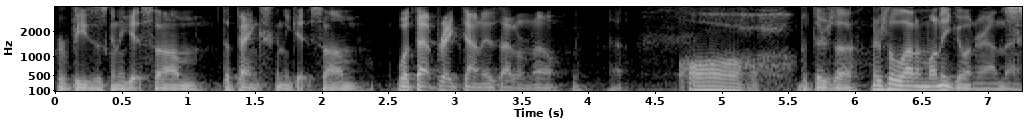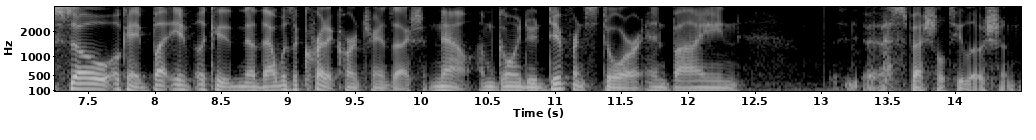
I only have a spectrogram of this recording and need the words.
where Visa's going to get some, the bank's going to get some. What that breakdown is, I don't know. Oh, but there's a there's a lot of money going around there. So okay, but if okay, now that was a credit card transaction. Now I'm going to a different store and buying a specialty lotion.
